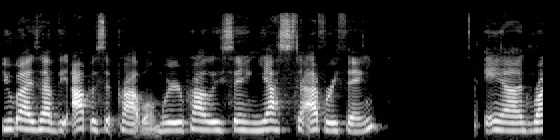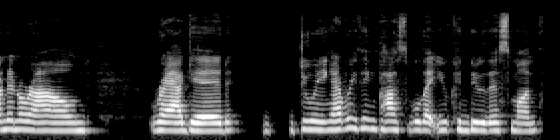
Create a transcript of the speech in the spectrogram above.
you guys have the opposite problem where you're probably saying yes to everything and running around ragged doing everything possible that you can do this month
